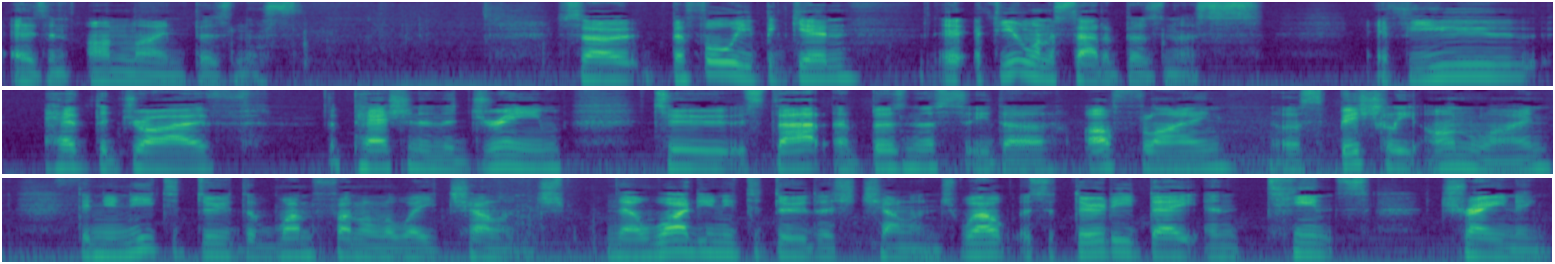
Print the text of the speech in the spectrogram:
as an online business? So, before we begin, if you want to start a business, if you have the drive, the passion, and the dream to start a business either offline or especially online, then you need to do the One Funnel Away challenge. Now, why do you need to do this challenge? Well, it's a 30 day intense training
